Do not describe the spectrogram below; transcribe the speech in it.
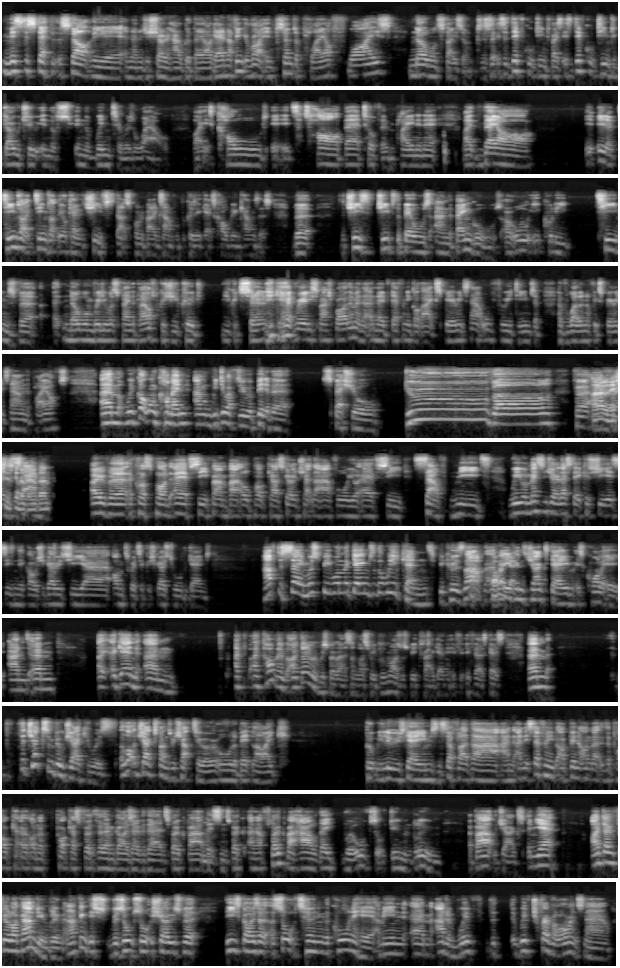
missed a step at the start of the year and then just showing how good they are again. I think you're right in terms of playoff wise. No one's faced them because it's, it's, a difficult team to face. It's a difficult team to go to in the in the winter as well. Like it's cold, it, it's hard. They're tough. They've been playing in it. Like they are you know, teams like teams like the okay, the Chiefs. That's probably a bad example because it gets cold in Kansas. But the Chiefs, Chiefs, the Bills, and the Bengals are all equally teams that no one really wants to play in the playoffs because you could you could certainly get really smashed by them, and, and they've definitely got that experience now. All three teams have, have well enough experience now in the playoffs. Um, we've got one comment, and we do have to do a bit of a special Duval for. I know this is going to be then over across the pond AFC Fan Battle podcast. Go and check that out for all your AFC South needs. We were messenger yesterday because she is season Nicole. She goes she uh, on Twitter because she goes to all the games. Have to say, must be one of the games of the weekend because that oh, Ravens Jags game is quality. And um, I, again, um, I, I can't remember. I don't remember if we spoke about this on last week, but we might as well speak about it again if, if that's the case. Um, the Jacksonville Jaguars, a lot of Jags fans we chat to are all a bit like, but we lose games and stuff like that. And and it's definitely I've been on the, the podcast on a podcast for, for them guys over there and spoke about mm. this and spoke and I've spoke about how they were all sort of doom and gloom about the Jags, and yet I don't feel like I'm doom and gloom. And I think this result sort of shows that these guys are, are sort of turning the corner here. I mean, um, Adam, with the with Trevor Lawrence now,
